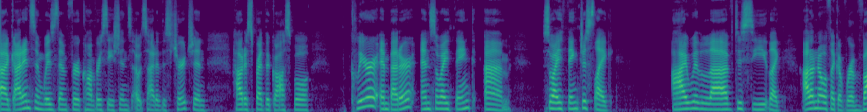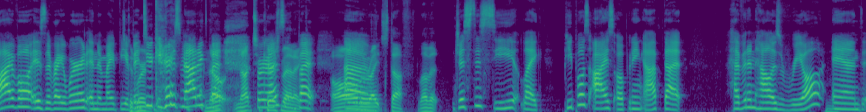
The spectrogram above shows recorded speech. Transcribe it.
uh, guidance and wisdom for conversations outside of this church and how to spread the gospel clearer and better. And so I think, um, so I think just like I would love to see like I don't know if like a revival is the right word, and it might be a bit word. too charismatic. No, but not too for us- charismatic. but all the um, right stuff. Love it. just to see like people's eyes opening up that heaven and hell is real and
